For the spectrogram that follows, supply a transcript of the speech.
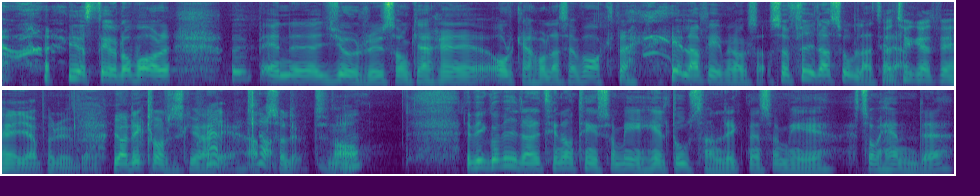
just det. De har en eh, jury som kanske orkar hålla sig vakna hela filmen också. Så fyra solar till Jag tycker att vi hejar på Ruben. Ja, det är klart vi ska göra det. Absolut. Mm. Ja. Vi går vidare till något som är helt osannolikt men som, är, som hände.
